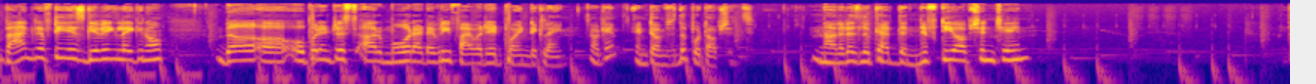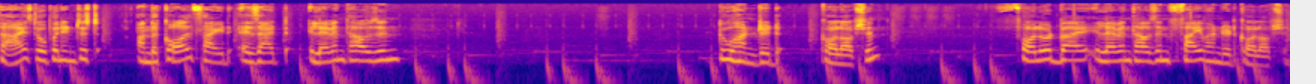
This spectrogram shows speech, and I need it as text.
bank nifty is giving like you know the uh, open interests are more at every 500 point decline okay in terms of the put options. Now let us look at the nifty option chain. The highest open interest on the call side is at 11200 call option followed by 11500 call option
